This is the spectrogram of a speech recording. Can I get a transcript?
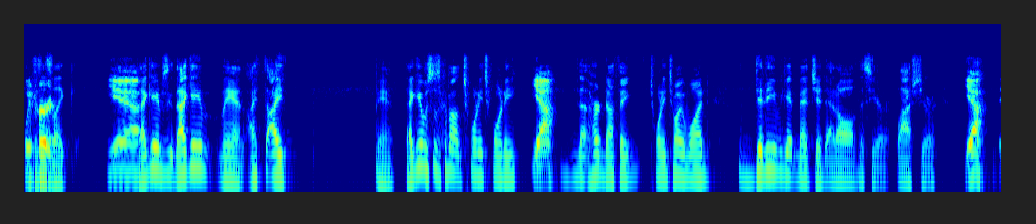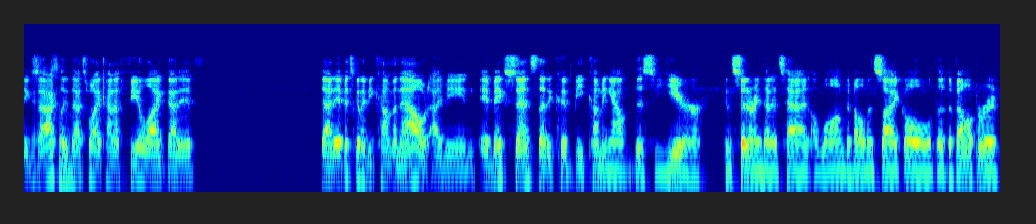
We've heard, like yeah, that game's that game, man. I I man, that game was supposed to come out in 2020. yeah, n- heard nothing. 2021 didn't even get mentioned at all this year. Last year, yeah, exactly. so- That's what I kind of feel like that if that if it's going to be coming out, I mean, it makes sense that it could be coming out this year, considering that it's had a long development cycle. The developer,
